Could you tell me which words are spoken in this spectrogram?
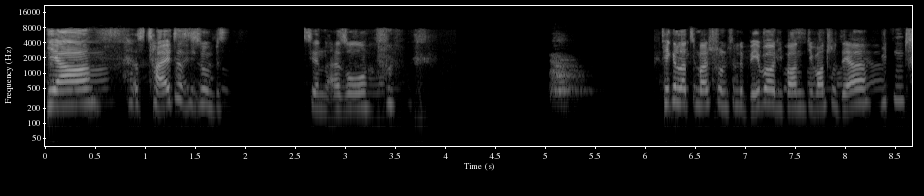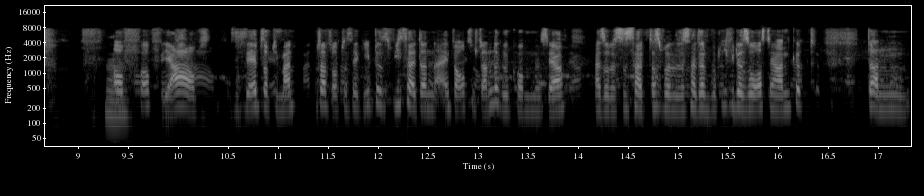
Ja, es teilte sich so ein bisschen. Also Tegeler zum Beispiel und Philipp Weber, die waren, die waren schon sehr wütend mhm. auf, auf, ja, auf sich selbst, auf die Mannschaft, auf das Ergebnis, wie es halt dann einfach auch zustande gekommen ist, ja. Also das ist halt, dass man das halt dann wirklich wieder so aus der Hand gibt. Dann,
